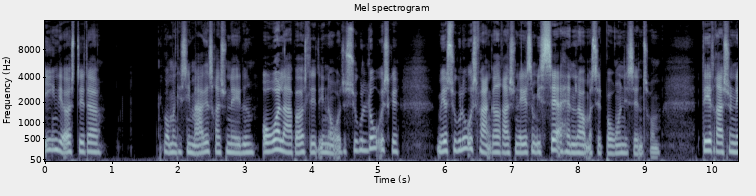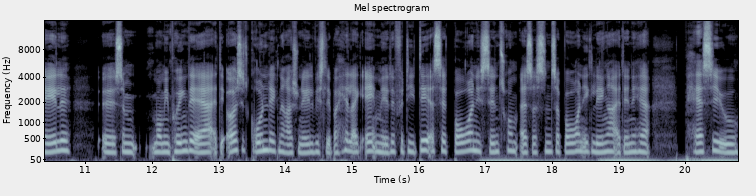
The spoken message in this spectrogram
egentlig også det, der, hvor man kan sige markedsrationalet, overlapper også lidt ind over det psykologiske, mere psykologisk forankrede rationale, som især handler om at sætte borgeren i centrum. Det er et rationale, øh, som, hvor min pointe er, at det er også et grundlæggende rationale. Vi slipper heller ikke af med det, fordi det at sætte borgeren i centrum, altså sådan, så borgeren ikke længere er denne her passive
